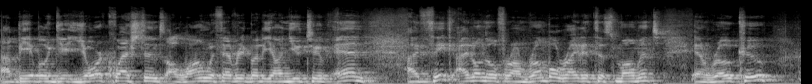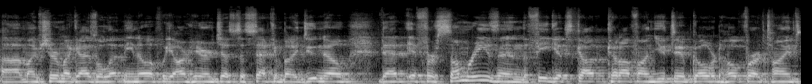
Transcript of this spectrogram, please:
uh, be able to get your questions along with everybody on YouTube. And I think, I don't know if we're on Rumble right at this moment and Roku. Um, I'm sure my guys will let me know if we are here in just a second, but I do know that if for some reason the feed gets cut, cut off on YouTube, go over Hope for Our Times,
